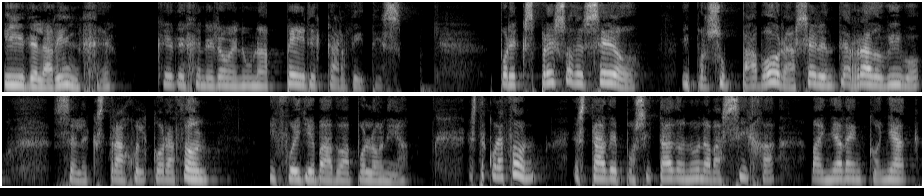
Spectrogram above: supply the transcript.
y de laringe que degeneró en una pericarditis. Por expreso deseo y por su pavor a ser enterrado vivo, se le extrajo el corazón y fue llevado a Polonia. Este corazón está depositado en una vasija bañada en coñac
